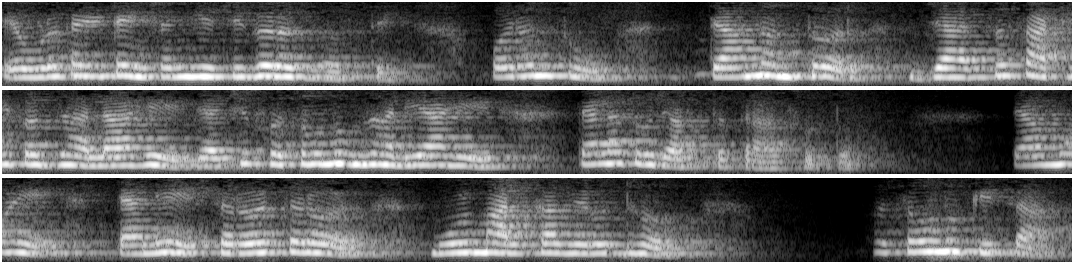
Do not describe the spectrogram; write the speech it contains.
एवढं काही टेन्शन घ्यायची गरज नसते. परंतु त्यानंतर ज्याचं साठेकत झालं आहे ज्याची फसवणूक झाली आहे त्याला तो जास्त त्रास होतो. त्यामुळे त्याने सरळ सरळ मूळ मालकाविरुद्ध फसवणुकीचा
